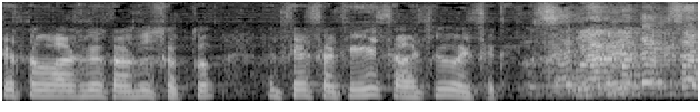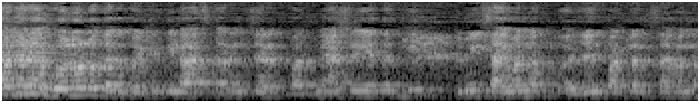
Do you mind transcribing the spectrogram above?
त्यातनं मार्ग काढू शकतो. आणि त्यासाठी ही सहाची बैठक आहे. साहेब तुम्ही म्हणताय की साहेब साहेबांना तुम्ही काही बोलवलं होतं का बैठकीला आज? कारण त्या बातम्या अशा येतात की तुम्ही साहेबांना जयंत पाटील साहेबांना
